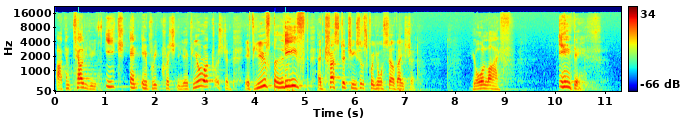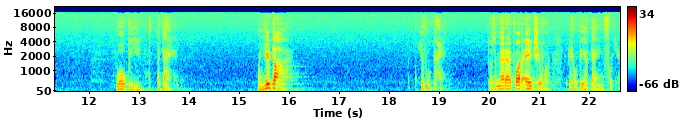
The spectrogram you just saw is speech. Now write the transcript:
I can tell you, each and every Christian, if you're a Christian, if you've believed and trusted Jesus for your salvation, your life in death will be a gain. When you die, you will gain. Doesn't matter at what age you are, it will be a gain for you.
